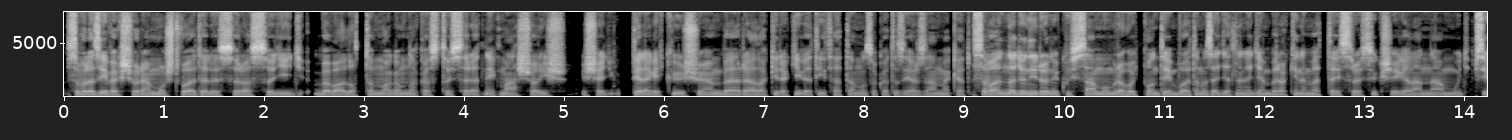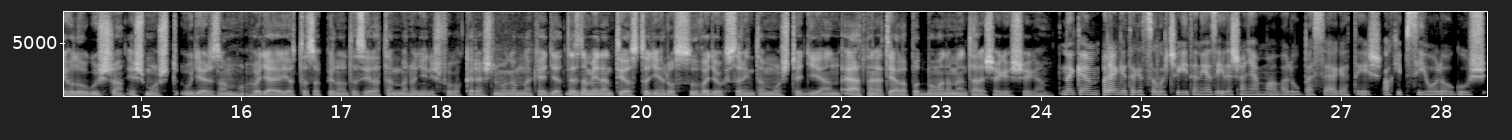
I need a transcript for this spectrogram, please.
Szóval az évek során most volt először az, hogy így bevallottam magamnak azt, hogy szeretnék mással is, és egy tényleg egy külső emberrel, akire kivetíthetem azokat az érzelmeket. Szóval nagyon ironikus számomra, hogy pont én voltam az egyetlen egy ember, aki nem vette észre, hogy szüksége lenne amúgy pszichológusra, és most úgy érzem, hogy eljött az a pillanat az életemben, hogy én is fogok keresni magamnak egyet. De ez nem jelenti azt, hogy én rosszul vagyok, szerintem most egy ilyen átmeneti állapotban van a mentális egészségem. Nekem rengeteget szokott segíteni az édesanyámmal való beszélgetés, aki pszichológus,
